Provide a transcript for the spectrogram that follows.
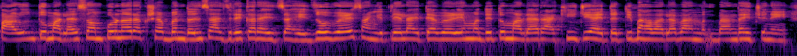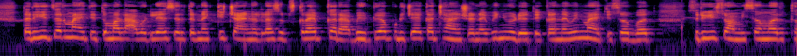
पाळून तुम्हाला संपूर्ण रक्षाबंधन साजरे करायचं आहे. जो वेळ सांगितलेला आहे त्या वेळेमध्ये तुम्हाला राखी जी आहे तर ती भावाला बांध बांधायची नाही. तर ही जर माहिती तुम्हाला आवडली असेल तर नक्की चॅनलला सबस्क्राईब करा. भेटूया पुढच्या एका छानशा नवीन व्हिडिओत एका नवीन माहितीसोबत. श्री स्वामी समर्थ.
